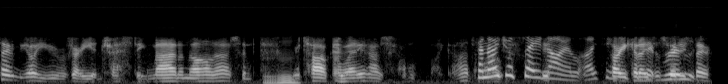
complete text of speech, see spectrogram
saying, "Oh, you're a very interesting man," and all that, and Mm-hmm. we're talking away, and I was, like, "Oh my God!" Can I just say, This- Niall? I think Sorry, can I just rude. finish there?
